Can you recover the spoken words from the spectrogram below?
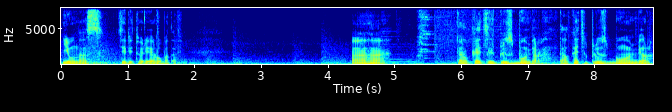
И у нас территория роботов. Ага. Толкатель плюс бомбер. Толкатель плюс бомбер.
